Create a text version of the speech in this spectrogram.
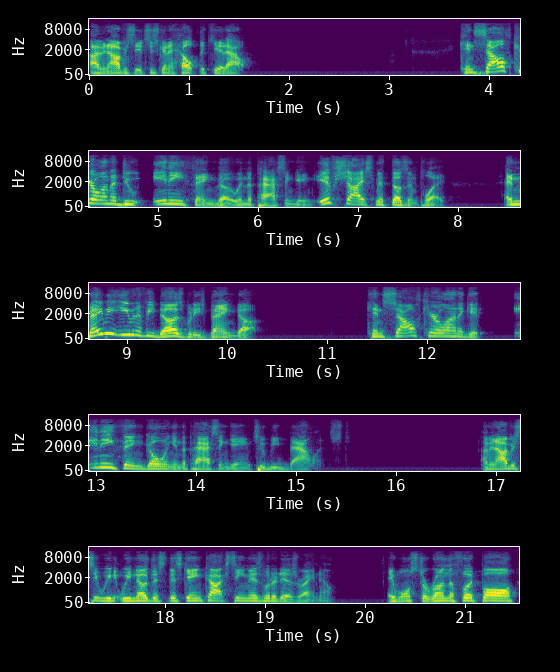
I mean, obviously, it's just going to help the kid out. Can South Carolina do anything, though, in the passing game if Shi Smith doesn't play? And maybe even if he does, but he's banged up. Can South Carolina get anything going in the passing game to be balanced. I mean, obviously, we, we know this this Gamecocks team is what it is right now. It wants to run the football.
